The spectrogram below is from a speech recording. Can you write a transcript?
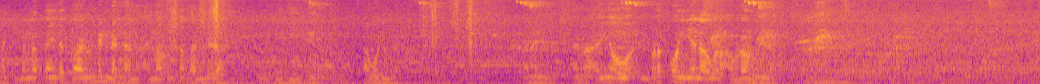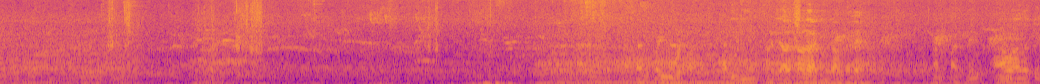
മറ്റുള്ള അതിന്റെ തണ്ടുണ്ടല്ലോ നടുത്ത തണ്ടിതാണ് ഇതാ. ഇത്. ആ പൊടിയില്ല ഇവിടെ കൊണിയാൽ അവിടെ അവിടെ ഉണ്ടില്ല അത് അടിയിലാവും അല്ലേ മറ്റേ ആ ഭാഗത്ത്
